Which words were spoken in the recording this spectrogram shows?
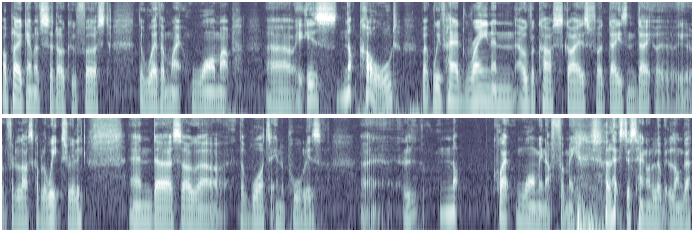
I'll play a game of Sudoku first. The weather might warm up. Uh, it is not cold, but we've had rain and overcast skies for days and day uh, for the last couple of weeks, really and uh, so uh, the water in the pool is uh, not quite warm enough for me. so let's just hang on a little bit longer.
